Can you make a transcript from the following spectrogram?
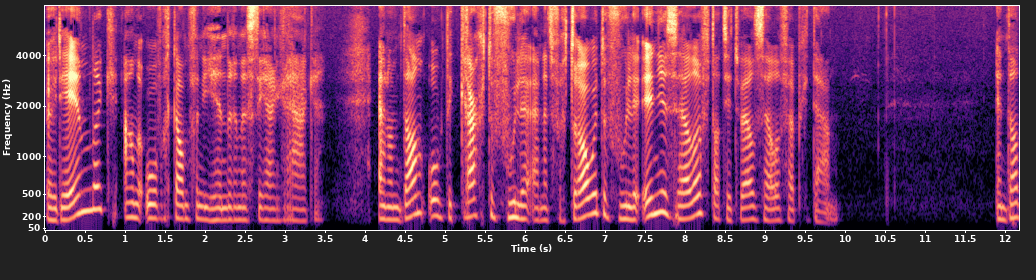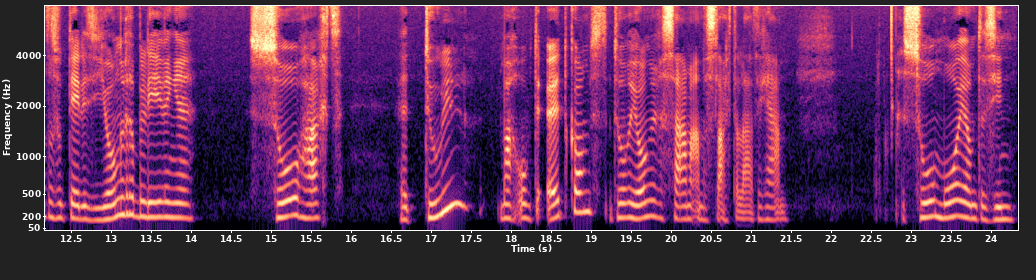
uiteindelijk aan de overkant van die hindernis te gaan geraken. En om dan ook de kracht te voelen en het vertrouwen te voelen in jezelf dat je het wel zelf hebt gedaan. En dat is ook tijdens jongere belevingen zo hard het doel, maar ook de uitkomst door jongeren samen aan de slag te laten gaan. Zo mooi om te zien.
